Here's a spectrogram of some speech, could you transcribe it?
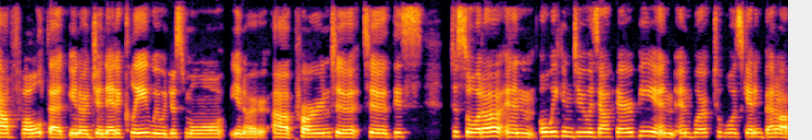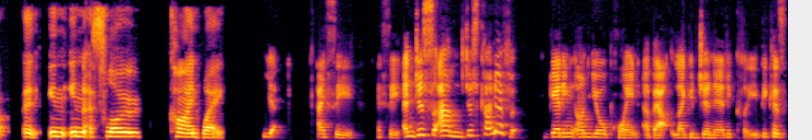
our fault that you know genetically we were just more you know uh, prone to to this disorder and all we can do is our therapy and and work towards getting better uh, in in a slow kind way. Yeah i see i see and just um just kind of getting on your point about like genetically because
